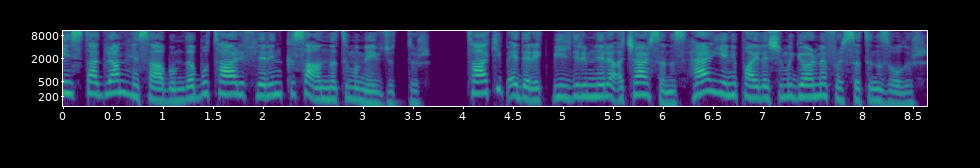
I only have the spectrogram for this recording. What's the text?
Instagram hesabımda bu tariflerin kısa anlatımı mevcuttur. Takip ederek bildirimleri açarsanız her yeni paylaşımı görme fırsatınız olur.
